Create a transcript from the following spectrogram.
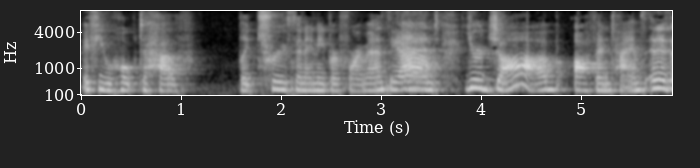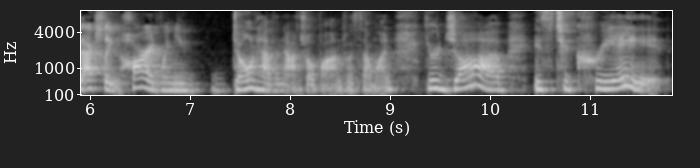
if you hope to have like truth in any performance. Yeah. And your job, oftentimes, and it's actually hard when you don't have a natural bond with someone, your job is to create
